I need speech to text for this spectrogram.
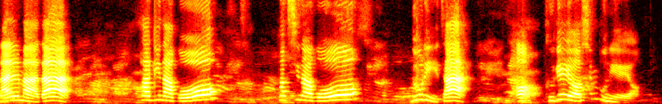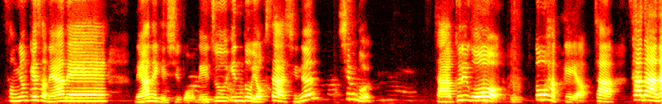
날마다 확인하고 확신하고 누리자. 어, 그게요 신분이에요. 성령께서 내 안에 내 안에 계시고 내주 인도 역사하시는 신분. 자 그리고 또 할게요. 자 사단아.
